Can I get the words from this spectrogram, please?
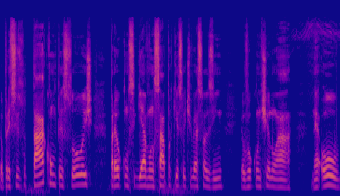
eu preciso estar tá com pessoas para eu conseguir avançar, porque se eu estiver sozinho, eu vou continuar, né, ou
